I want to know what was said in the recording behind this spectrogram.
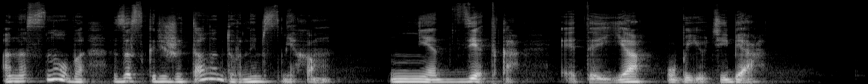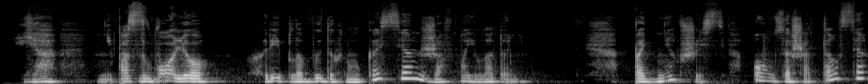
Она снова заскрежетала дурным смехом. «Нет, детка, это я убью тебя». «Я не позволю!» — хрипло выдохнул Кассиан, сжав мою ладонь. Поднявшись, он зашатался,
